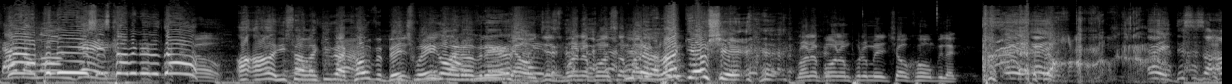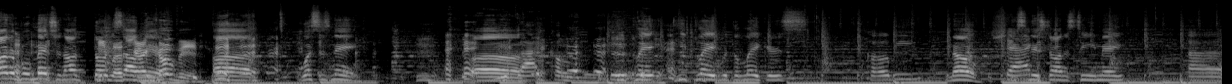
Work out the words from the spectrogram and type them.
that was a "Ah, long police day." is coming in the door. Yo, Uh uh you sound like you got COVID, bitch. Just We ain't going over there. yo, just run up on somebody. You somebody. better lock him- your shit. Run up on them, put them in the chokehold, and be like, hey, hey, hey, this is an honorable mention. I'll throw He this must out got there. COVID. Uh, what's his name? you Uh, got COVID. he played. He played with the Lakers. Kobe, No, Shaq. he snitched on his teammate. uh,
